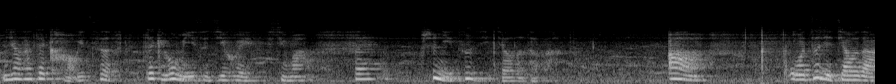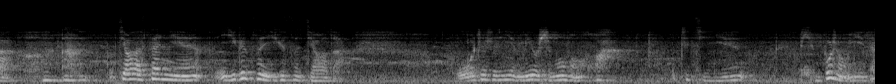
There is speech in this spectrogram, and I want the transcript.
你让他再考一次，再给我们一次机会，行吗？哎，是你自己教的他吧？啊，我自己教的，教了三年，一个字一个字教的。我这人也没有什么文化，这几年挺不容易的。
